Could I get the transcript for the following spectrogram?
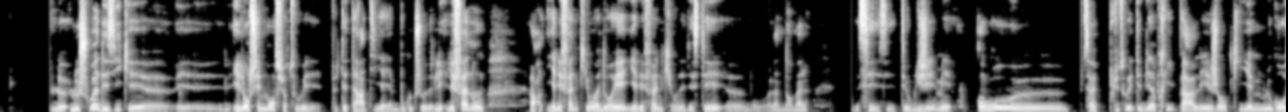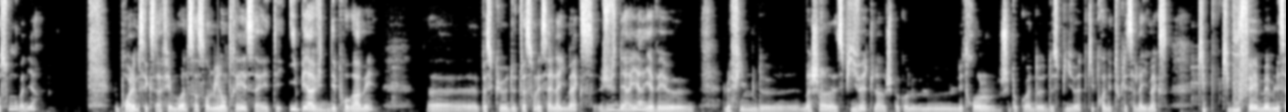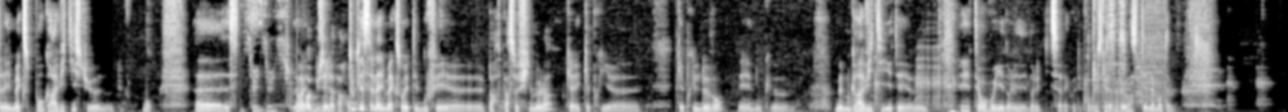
Le, choix des zik et, euh, et, l'enchaînement surtout est peut-être hardi, il y a beaucoup de choses. Les, fans ont... Alors, il y a les fans qui ont adoré, il y a les fans qui ont détesté, euh, bon voilà, normal. C'était obligé, mais en gros, euh, ça a plutôt été bien pris par les gens qui aiment le gros son, on va dire. Le problème, c'est que ça a fait moins de 500 000 entrées, ça a été hyper vite déprogrammé. Euh, parce que de toute façon, les salles IMAX, juste derrière, il y avait euh, le film de machin euh, Spivot, là, je sais pas quoi, le- l'étrange, je sais pas quoi, de, de Spivot, qui prenait toutes les salles IMAX, qui, qui bouffait même les salles IMAX pour Gravity, si tu veux. donc, bon. Euh, On va ouais. pas abuser là par contre. toutes les salles IMAX ont été bouffées par, par ce film-là, qui a, qui a pris, qui a pris le devant, et donc même Gravity était, euh, était envoyé dans les, dans les petites salles à côté. Enfin, c'était, un peu- cassation. c'était lamentable.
